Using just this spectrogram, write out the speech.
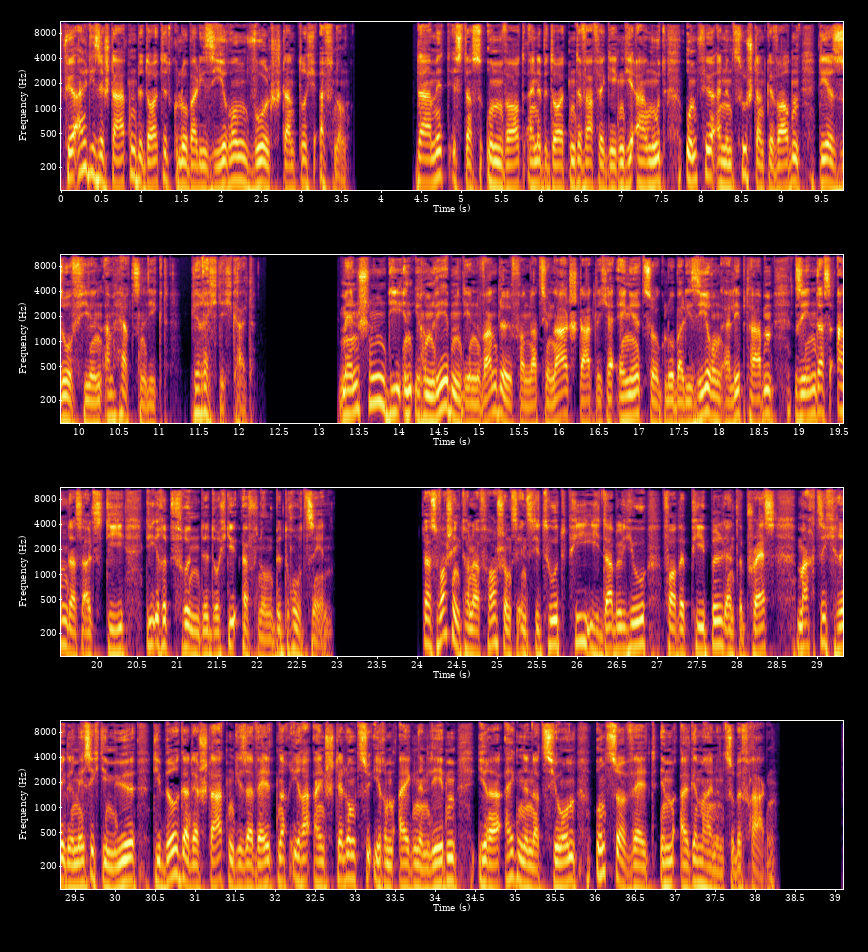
Für all diese Staaten bedeutet Globalisierung Wohlstand durch Öffnung. Damit ist das Unwort eine bedeutende Waffe gegen die Armut und für einen Zustand geworden, der so vielen am Herzen liegt Gerechtigkeit. Menschen, die in ihrem Leben den Wandel von nationalstaatlicher Enge zur Globalisierung erlebt haben, sehen das anders als die, die ihre Pfründe durch die Öffnung bedroht sehen. Das Washingtoner Forschungsinstitut PEW for the People and the Press macht sich regelmäßig die Mühe, die Bürger der Staaten dieser Welt nach ihrer Einstellung zu ihrem eigenen Leben, ihrer eigenen Nation und zur Welt im Allgemeinen zu befragen.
